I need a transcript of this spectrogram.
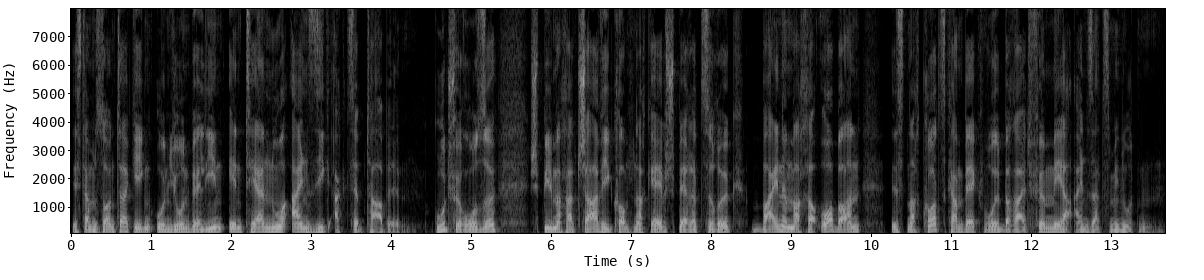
ist am Sonntag gegen Union Berlin intern nur ein Sieg akzeptabel. Gut für Rose, Spielmacher Xavi kommt nach Gelbsperre zurück, Beinemacher Orban ist nach Kurzcomeback wohl bereit für mehr Einsatzminuten.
